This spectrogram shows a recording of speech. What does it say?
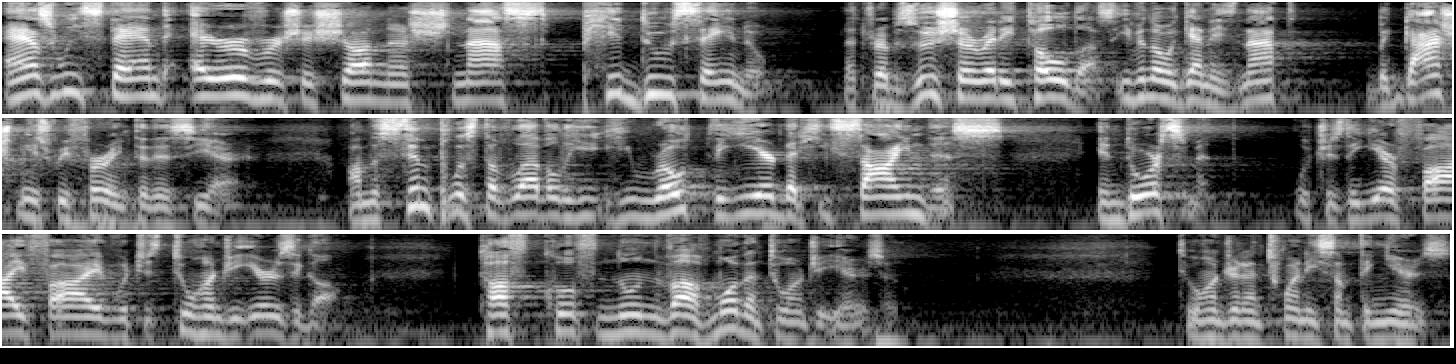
As we stand Erev Rosh Hashanah Shnas Piduseinu, that Reb Zusha already told us, even though again he's not, Begashmi is referring to this year. On the simplest of level, he, he wrote the year that he signed this endorsement, which is the year 5 5, which is 200 years ago. Taf Kuf Nun Vav, more than 200 years. 220 something years.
